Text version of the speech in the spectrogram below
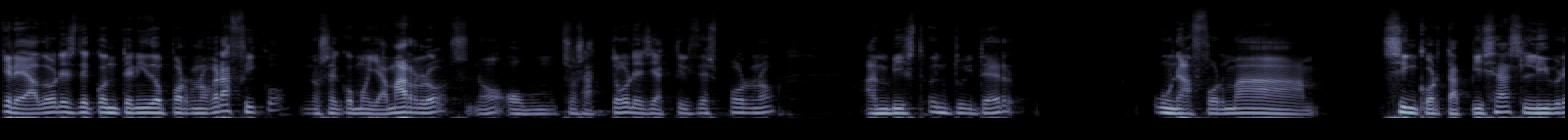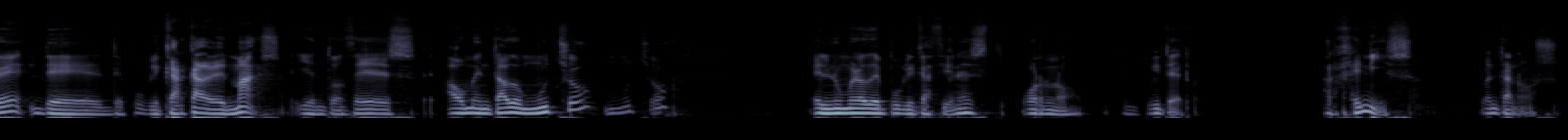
creadores de contenido pornográfico, no sé cómo llamarlos, ¿no? o muchos actores y actrices porno, han visto en Twitter una forma sin cortapisas libre de, de, publicar cada vez más. Y entonces ha aumentado mucho, mucho el número de publicaciones porno en Twitter. Argenis, cuéntanos.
